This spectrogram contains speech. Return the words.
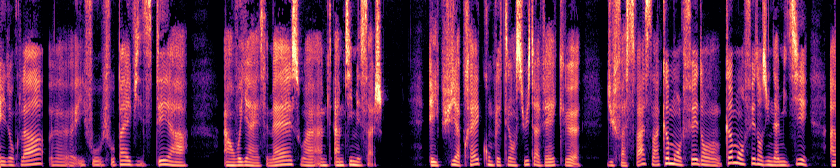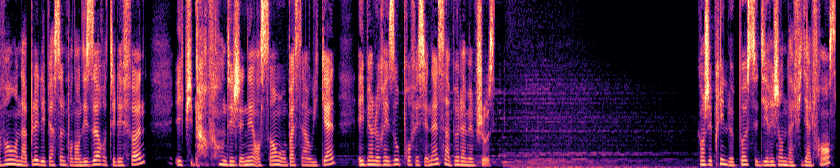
Et donc là, euh, il ne faut, faut pas hésiter à, à, envoyer un SMS ou un, un, petit message. Et puis après, compléter ensuite avec euh, du face-face, hein, comme, on le fait dans, comme on fait dans une amitié. Avant, on appelait les personnes pendant des heures au téléphone, et puis parfois on déjeunait ensemble, on passait un week-end. Eh bien, le réseau professionnel, c'est un peu la même chose. Quand j'ai pris le poste dirigeant de la filiale France,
